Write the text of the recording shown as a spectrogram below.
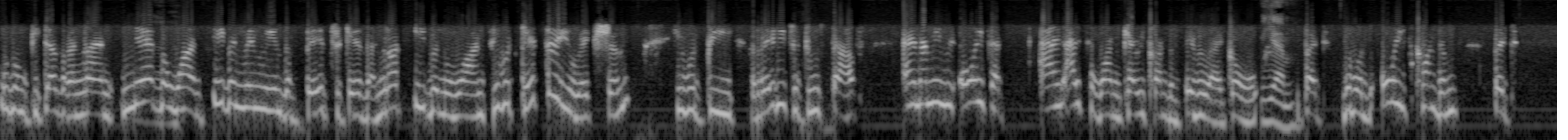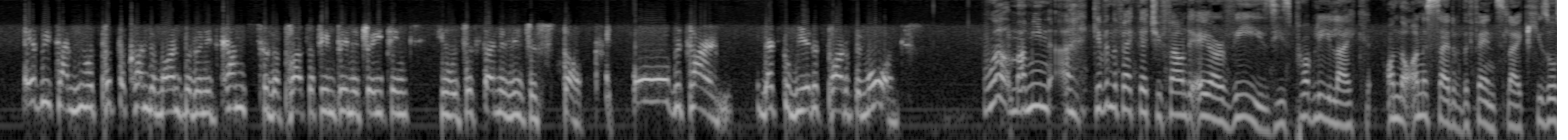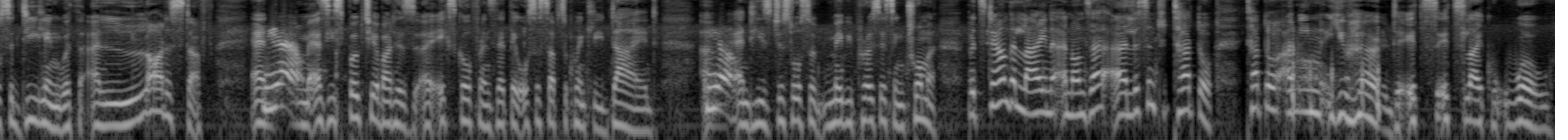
uzongigitaza kancane. Never once, even when we were in the bed together, not even once. He would get the erections. He would be ready to do stuff. And I mean, we always had, I, I for one, carry condoms everywhere I go. Yeah. But there was always condoms. But every time he would put the condom on, but when it comes to the parts of him penetrating, he would just suddenly just stop. All the time. That's the weirdest part of them all. Well, I mean, uh, given the fact that you found ARVs, he's probably like on the honest side of the fence. Like he's also dealing with a lot of stuff. And Yeah. um, as he spoke to you about his uh, ex girlfriends, that they also subsequently died. Um, Yeah. And he's just also maybe processing trauma. But stay on the line, Anonza. Uh, listen to Tato. Tato, I mean, you heard. It's it's like whoa.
